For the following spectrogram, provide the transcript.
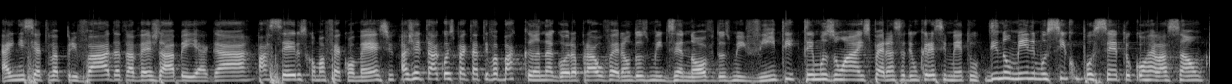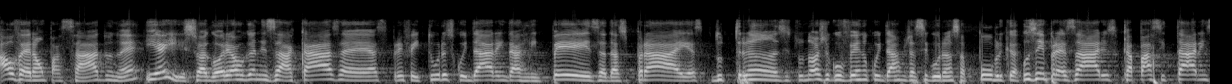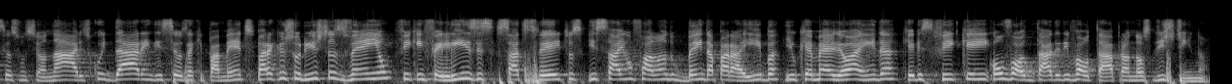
a iniciativa privada através da ABIH, parceiros como a Fé Comércio. A gente está com expectativa bacana agora para o verão 2019, 2020. Temos uma esperança de um crescimento de no mínimo 5% com relação ao verão passado, né? E é isso. Agora é organizar a casa, é as prefeituras cuidarem da limpeza, das praias, do trânsito, nós do governo cuidarmos da segurança pública, os empresários capacitarem seus funcionários, cuidarem de seus equipamentos para que os turistas venham, fiquem felizes, satisfeitos satisfeitos e saiam falando bem da Paraíba e o que é melhor ainda, que eles fiquem com vontade de voltar para o nosso destino.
